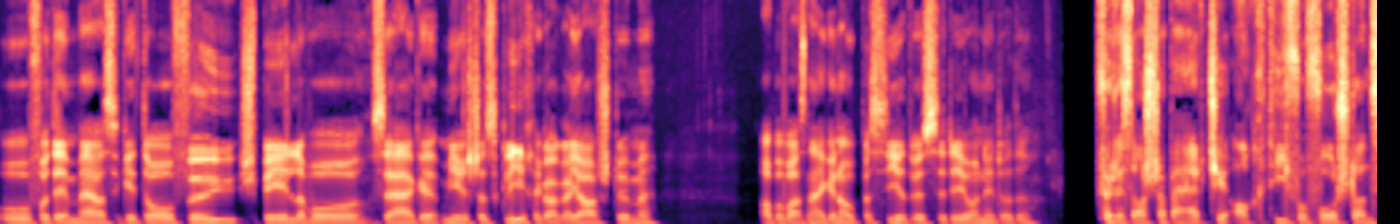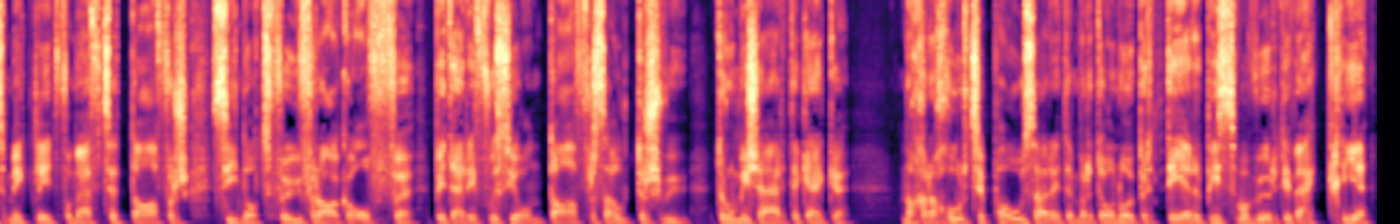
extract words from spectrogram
Und von dem her, es gibt auch viele Spieler, die sagen, mir ist das Gleiche, gehen ja stimmen. Aber was dann genau passiert, wissen die auch nicht, oder? Für Sascha Bertschi, aktiv und Vorstandsmitglied vom FC Tafers, sind noch zu viele Fragen offen bei der Fusion Tafers-Alterschwü. Darum ist er dagegen. Nach einer kurzen Pause reden wir hier noch über Derbys, die würde weggehen,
